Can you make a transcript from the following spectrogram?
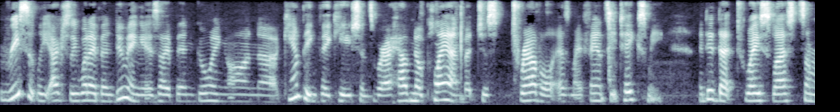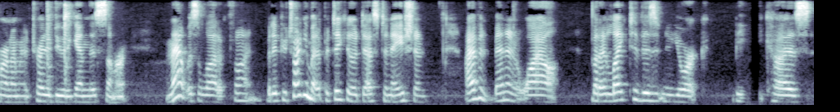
recently, actually, what I've been doing is I've been going on uh, camping vacations where I have no plan but just travel as my fancy takes me. I did that twice last summer, and I'm going to try to do it again this summer. And that was a lot of fun. But if you're talking about a particular destination, I haven't been in a while, but I like to visit New York because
